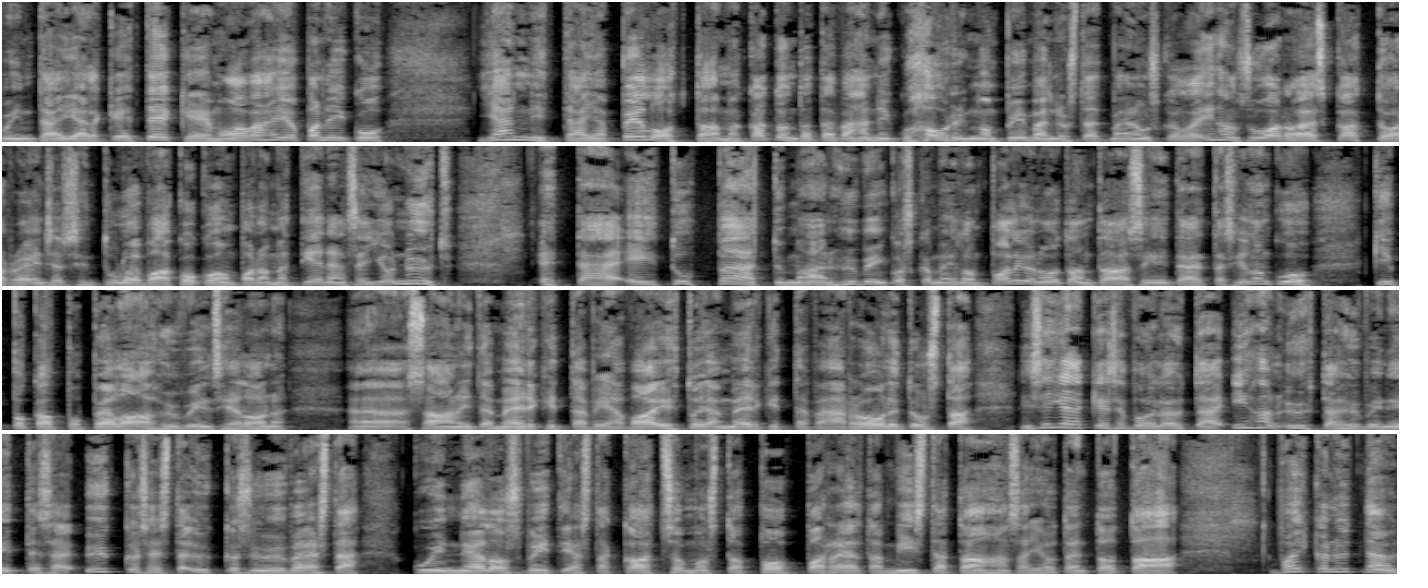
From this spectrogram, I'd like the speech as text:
Quinn tämän jälkeen tekee. Mua vähän jopa niin kuin jännittää ja pelottaa. Mä katson tätä vähän niin kuin auringon pimennystä, että mä en uskalla ihan suoraan edes katsoa Rangersin tulevaa kokoonpanoa. Mä tiedän sen jo nyt, että tämä ei tule päättymään hyvin, koska meillä on paljon otantaa siitä, että silloin kun Kippokappo pelaa hyvin, siellä on, äh, saa niitä merkittäviä vaihtoja, merkittävää roolitusta, niin sen jälkeen se voi löytää ihan yhtä hyvin itsensä ykkösestä, ykkösyyveestä kuin nelosvitjasta, katsomosta, poppareilta, mistä tahansa, joten tota, vaikka nyt näyttää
